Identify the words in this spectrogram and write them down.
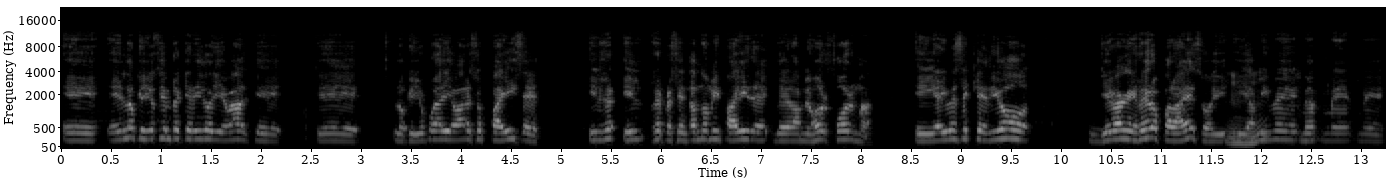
eh, es lo que yo siempre he querido llevar, que, que lo que yo pueda llevar a esos países, ir, ir representando a mi país de, de la mejor forma. Y hay veces que Dios lleva guerreros para eso. Y, y a mí me, me, me, me, me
